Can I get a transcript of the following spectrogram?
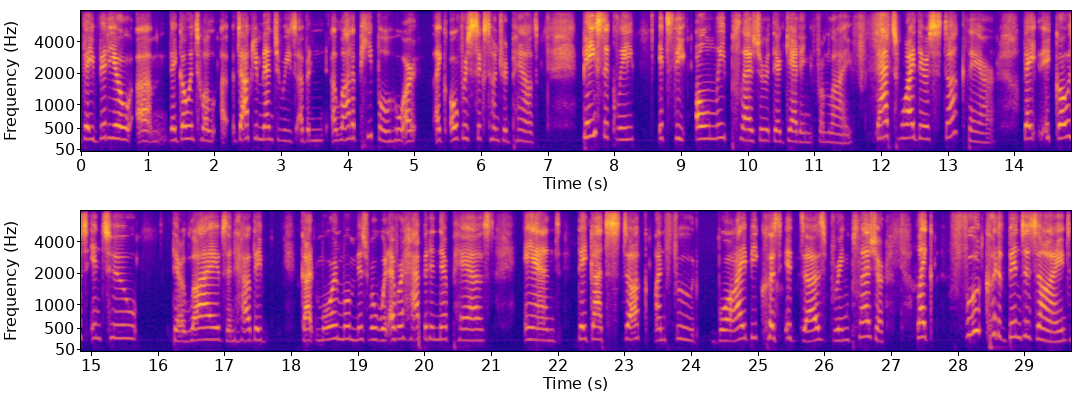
they video um they go into a, a documentaries of a, a lot of people who are like over 600 pounds. Basically it's the only pleasure they're getting from life. That's why they're stuck there. They it goes into their lives and how they got more and more miserable whatever happened in their past and they got stuck on food. Why? Because it does bring pleasure. Like food could have been designed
